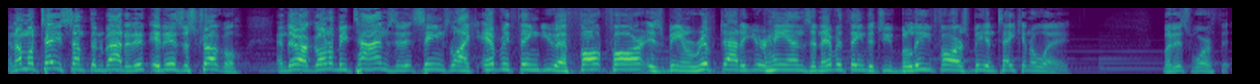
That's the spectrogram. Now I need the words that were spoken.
And I'm going to tell you something about it. it. It is a struggle. And there are going to be times that it seems like everything you have fought for is being ripped out of your hands and everything that you've believed for is being taken away. But it's worth it.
